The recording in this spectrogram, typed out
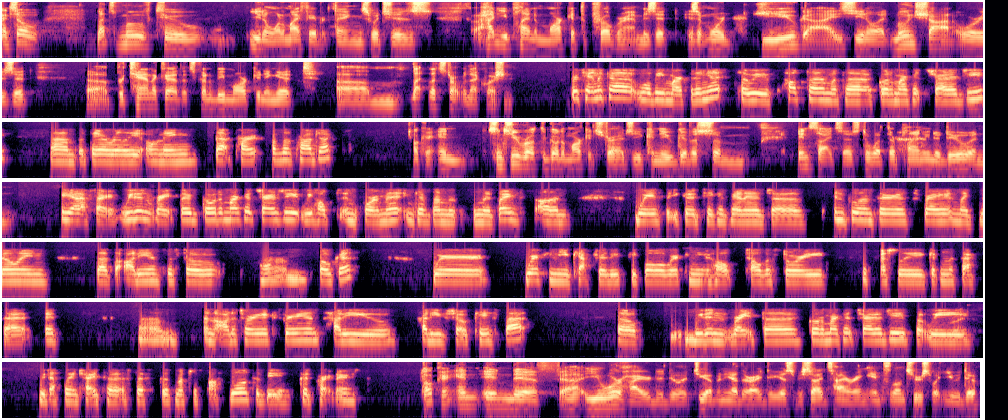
And so, let's move to you know one of my favorite things, which is how do you plan to market the program? Is it is it more you guys, you know, at Moonshot, or is it uh, Britannica that's going to be marketing it? Um, let, let's start with that question. Britannica will be marketing it, so we've helped them with a go-to-market strategy, um, but they are really owning that part of the project. Okay, and since you wrote the go-to-market strategy, can you give us some insights as to what they're planning to do and yeah, sorry. We didn't write the go to market strategy. We helped inform it and give them some advice on ways that you could take advantage of influencers, right? And like knowing that the audience is so um, focused, where where can you capture these people? Where can you help tell the story, especially given the fact that it's um, an auditory experience? How do you how do you showcase that? So we didn't write the go to market strategy, but we right we definitely tried to assist as much as possible to be good partners. Okay, and and if uh, you were hired to do it, do you have any other ideas besides hiring influencers? What you would do?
